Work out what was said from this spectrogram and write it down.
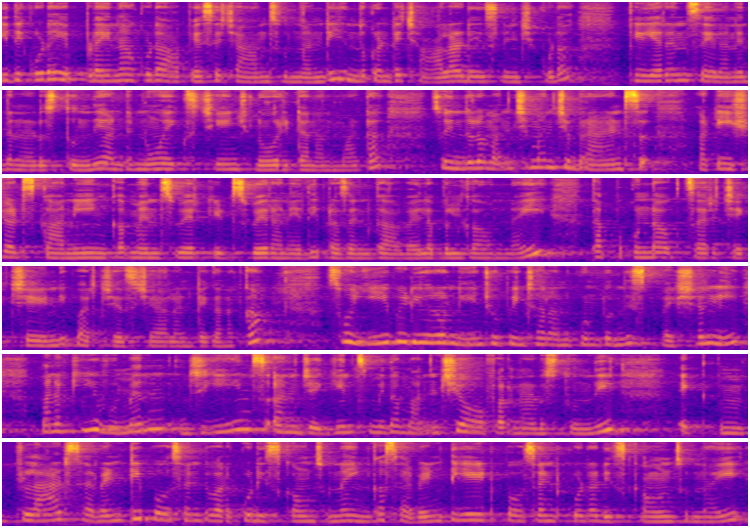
ఇది కూడా ఎప్పుడైనా కూడా ఆపేసే ఛాన్స్ ఉందండి. ఎందుకంటే చాలా డేస్ నుంచి కూడా క్లియరెన్స్ సేల్ అనేది నడుస్తుంది. అంటే నో ఎక్స్చేంజ్ నో రిటర్న్ అనమాట సో ఇందులో మంచి మంచి బ్రాండ్స్ టీ షర్ట్స్ కానీ ఇంకా మెన్స్ వేర్ కిడ్స్ వేర్ అనేది ప్రజెంట్గా అవైలబుల్గా ఉన్నాయి. తప్పకుండా ఒకసారి చెక్ చేయండి పర్చేస్ చేయాలంటే కనుక సో ఈ వీడియోలో నేను చూపించాలనుకుంటుంది స్పెషల్లీ మనకి ఉమెన్ జీన్స్ అండ్ జెగ్గిన్స్ మీద మంచి ఆఫర్ నడుస్తుంది. ఫ్లాట్ సెవెంటీ పర్సెంట్ వరకు డిస్కౌంట్స్ ఉన్నాయి. ఇంకా సెవెంటీ ఎయిట్ పర్సెంట్ కూడా డిస్కౌంట్స్ ఉన్నాయి.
